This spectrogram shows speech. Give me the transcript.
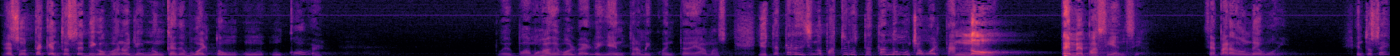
Resulta que entonces digo, bueno, yo nunca he devuelto un, cover. Pues vamos a devolverlo y entro a mi cuenta de Amazon. Y usted estará diciendo, pastor, usted está dando mucha vuelta. No, tenme paciencia. Sé para dónde voy. Entonces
